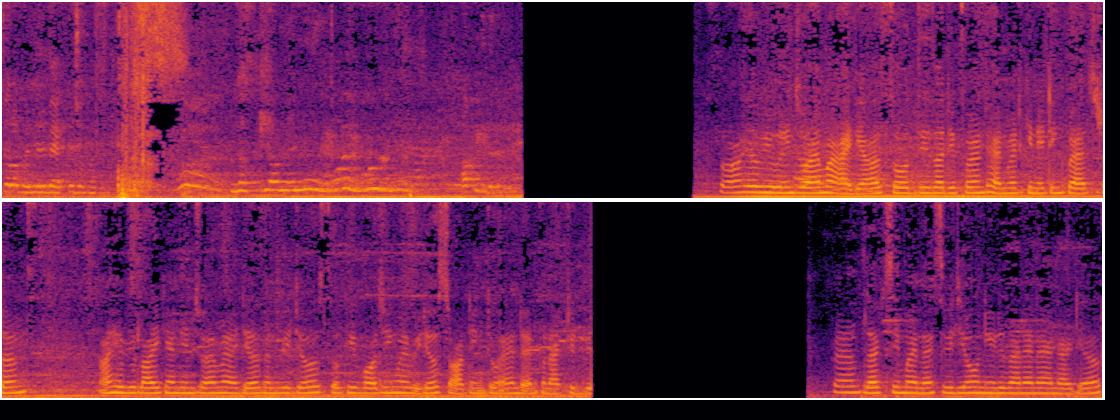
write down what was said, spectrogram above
चलो भाई मेरे बैग पे जगह लग गया मैंने आप इधर so i hope you enjoy my ideas. So these are different handmade knitting patterns. I hope you like and enjoy my ideas and videos. So keep watching my videos starting to end and connected with friends. Let's see my next video on new design and, and ideas.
